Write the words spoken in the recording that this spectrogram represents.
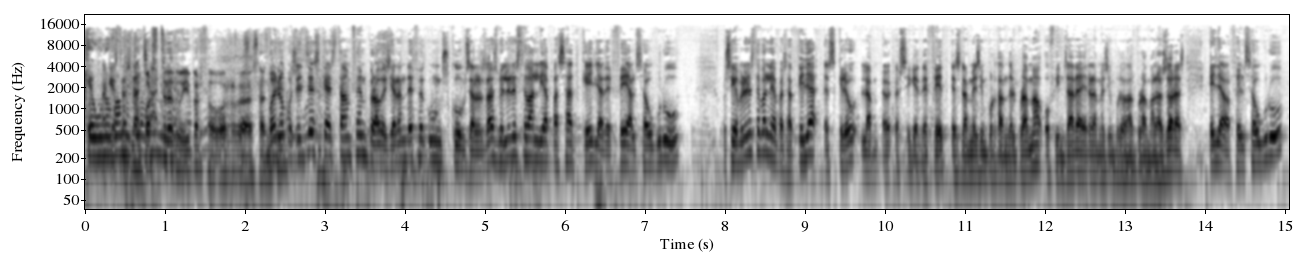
que uno Aquesta va és la mucho Pots traduir, per favor, eh, Santi? Bueno, doncs ells és que estan fent proves i ara han de fer uns cubs. Aleshores, Belén Esteban li ha passat que ella de fer al seu grup... O sigui, a Belén Esteban li ha passat que ella es creu... La, eh, o sigui, de fet, és la més important del programa, o fins ara era la més important del programa. Aleshores, ella va fer el seu grup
